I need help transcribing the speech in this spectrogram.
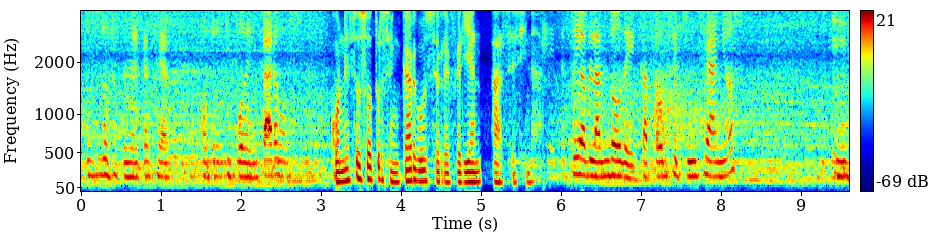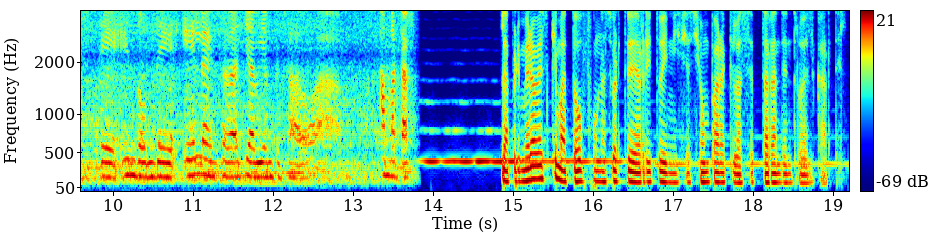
Entonces vas a tener que hacer otro tipo de encargos. Con esos otros encargos se referían a asesinar. Te estoy hablando de 14, 15 años, este, en donde él a esa edad ya había empezado a, a matar. La primera vez que mató fue una suerte de rito de iniciación para que lo aceptaran dentro del cártel.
